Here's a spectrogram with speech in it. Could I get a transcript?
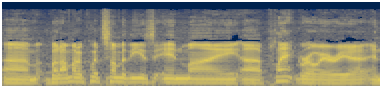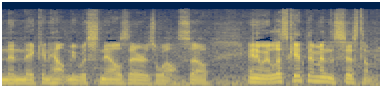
Um, but I'm going to put some of these in my uh, plant grow area, and then they can help me with snails there as well. So anyway, let's get them in the system.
